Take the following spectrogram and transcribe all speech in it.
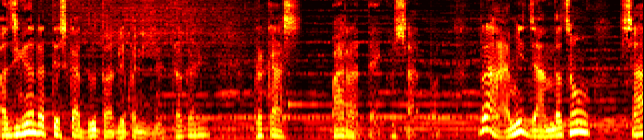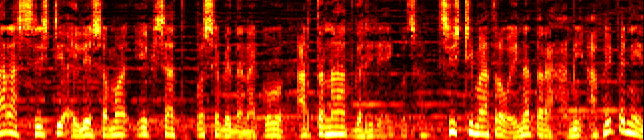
अजिङ्गर र त्यसका दूतहरूले पनि युद्ध गरे। प्रकाश बाह्र अध्यायको सात पद। र हामी जान्दछौ सारा सृष्टि अहिलेसम्म एकसाथ प्रसवेदनाको आर्तनाद गरिरहेको छ। सृष्टि मात्र होइन तर हामी आफै पनि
